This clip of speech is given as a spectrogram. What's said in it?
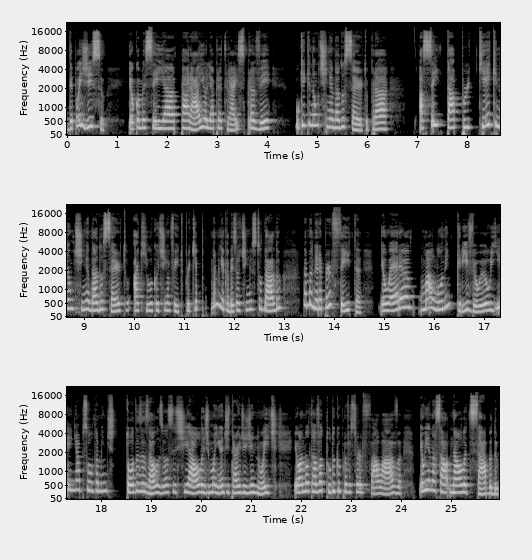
depois disso, eu comecei a parar e olhar para trás para ver o que, que não tinha dado certo, para aceitar por que, que não tinha dado certo aquilo que eu tinha feito. Porque na minha cabeça eu tinha estudado da maneira perfeita. Eu era uma aluna incrível, eu ia em absolutamente todas as aulas, eu assistia aula de manhã, de tarde e de noite, eu anotava tudo que o professor falava, eu ia na, na aula de sábado,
